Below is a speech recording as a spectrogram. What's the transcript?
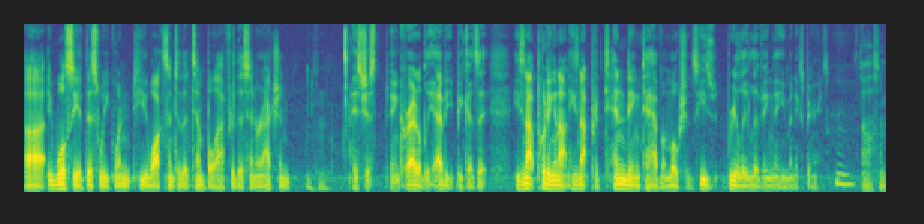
uh, we'll see it this week when he walks into the temple after this interaction. It's just incredibly heavy because it, he's not putting it on. He's not pretending to have emotions. He's really living the human experience. Awesome.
